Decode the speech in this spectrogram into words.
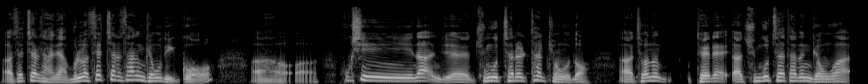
어, 새 차를 사냐? 물론 새 차를 사는 경우도 있고 어, 어 혹시나 이제 중고차를 탈 경우도 어, 저는 되레 아, 중고차 타는 경우가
